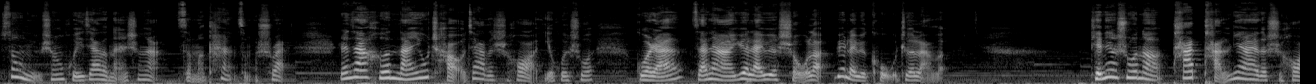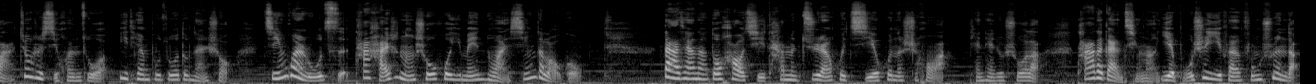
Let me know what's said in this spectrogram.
送女生回家的男生啊，怎么看怎么帅。”人家和男友吵架的时候啊，也会说：“果然，咱俩越来越熟了，越来越口无遮拦了。”甜甜说呢，她谈恋爱的时候啊，就是喜欢作，一天不作都难受。尽管如此，她还是能收获一枚暖心的老公。大家呢都好奇，他们居然会结婚的时候啊。甜甜就说了，他的感情呢也不是一帆风顺的，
